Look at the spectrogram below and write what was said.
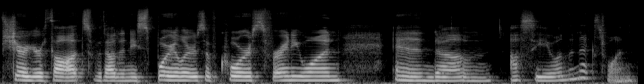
share your thoughts without any spoilers, of course, for anyone. And um, I'll see you on the next one.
